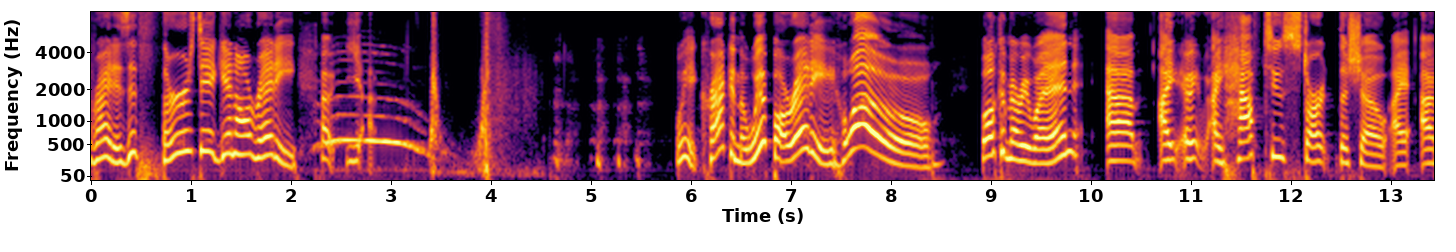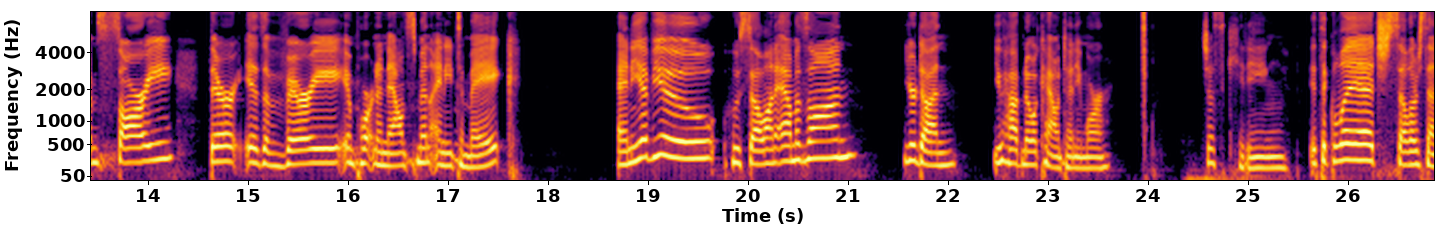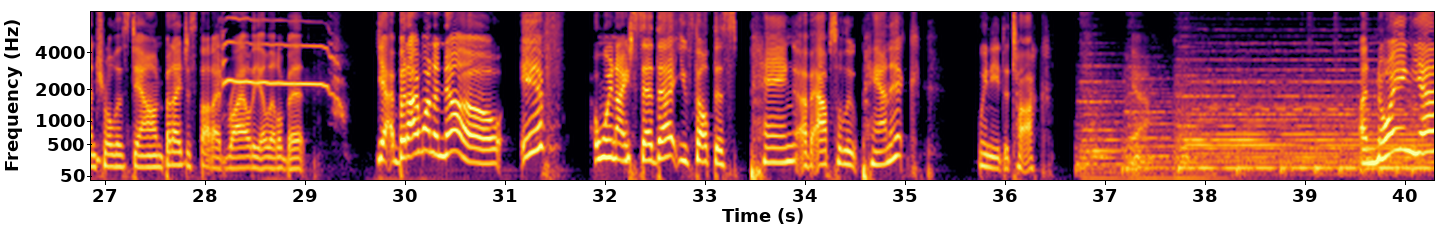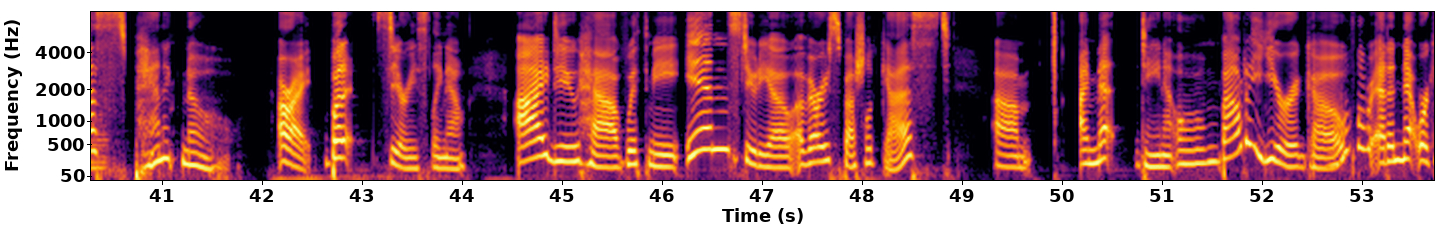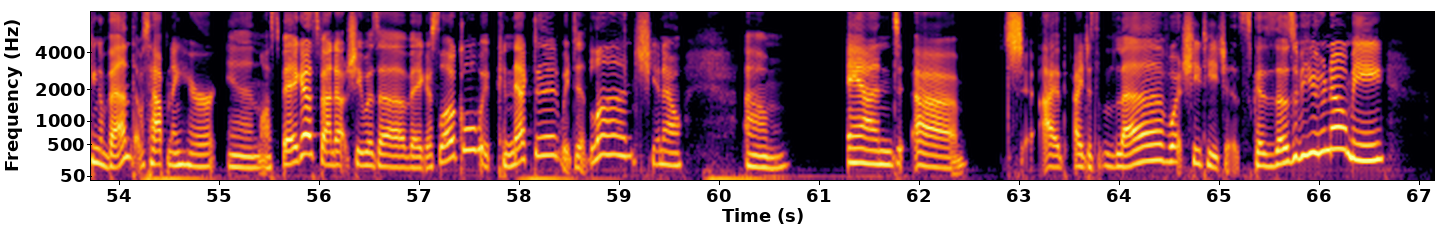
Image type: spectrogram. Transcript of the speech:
All right, is it Thursday again already? Oh, yeah. Wait, cracking the whip already. Whoa. Welcome, everyone. Um, I, I I have to start the show. I, I'm sorry. There is a very important announcement I need to make. Any of you who sell on Amazon, you're done. You have no account anymore. Just kidding. It's a glitch. Seller Central is down, but I just thought I'd rile you a little bit. Yeah, but I want to know if when I said that you felt this pang of absolute panic. We need to talk. Yeah. Annoying, yes. Panic, no. All right. But seriously now, I do have with me in studio a very special guest. Um, I met Dana oh, about a year ago at a networking event that was happening here in Las Vegas. Found out she was a Vegas local. We've connected. We did lunch, you know. Um, and uh, sh- I, I just love what she teaches because those of you who know me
